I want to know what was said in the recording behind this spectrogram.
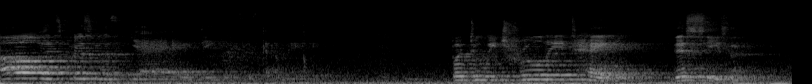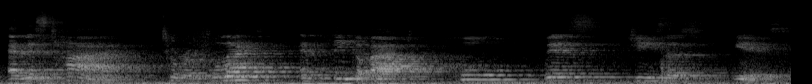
Oh, it's Christmas. Yay, Jesus is coming. But do we truly take this season and this time to reflect and think about who this Jesus is?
